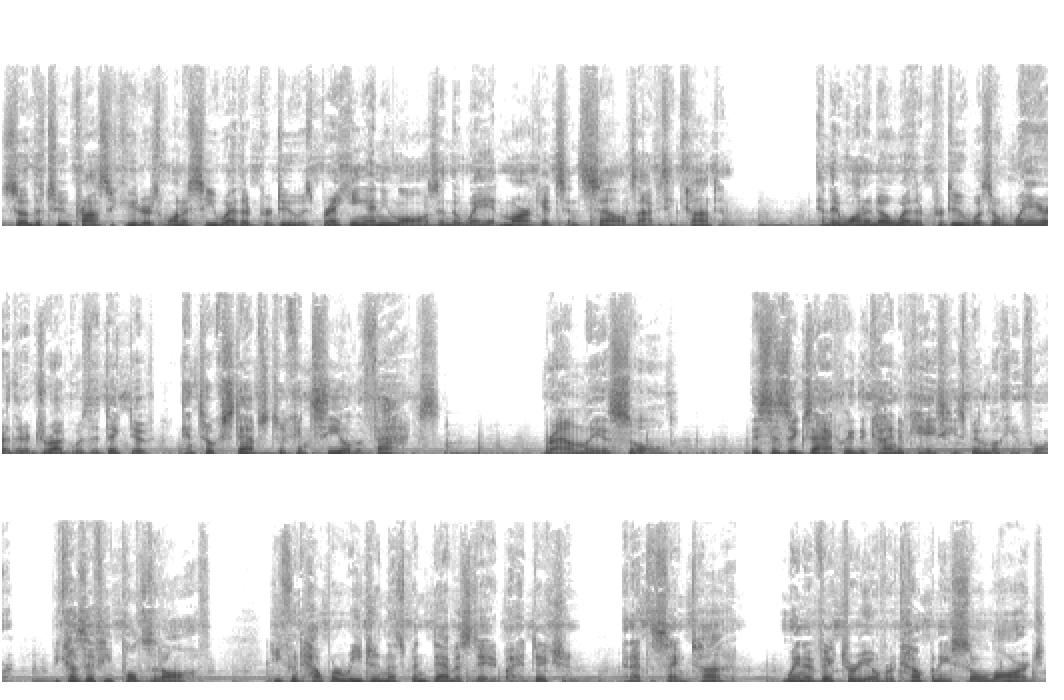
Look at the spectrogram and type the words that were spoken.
So the two prosecutors want to see whether Purdue is breaking any laws in the way it markets and sells OxyContin and they want to know whether Purdue was aware their drug was addictive and took steps to conceal the facts. Brownlee is sold. This is exactly the kind of case he's been looking for, because if he pulls it off, he could help a region that's been devastated by addiction, and at the same time, win a victory over companies so large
